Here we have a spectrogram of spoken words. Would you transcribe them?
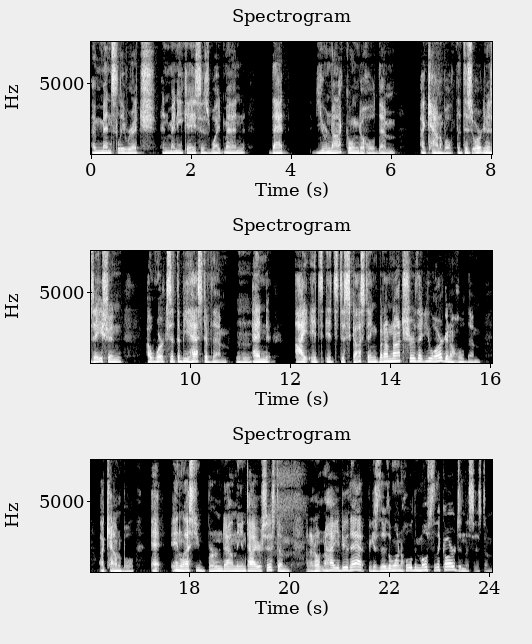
immensely rich, in many cases, white men that you're not going to hold them accountable. That this organization uh, works at the behest of them, Mhm. and I it's it's disgusting. But I'm not sure that you are going to hold them accountable unless you burn down the entire system. And I don't know how you do that because they're the one holding most of the cards in the system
